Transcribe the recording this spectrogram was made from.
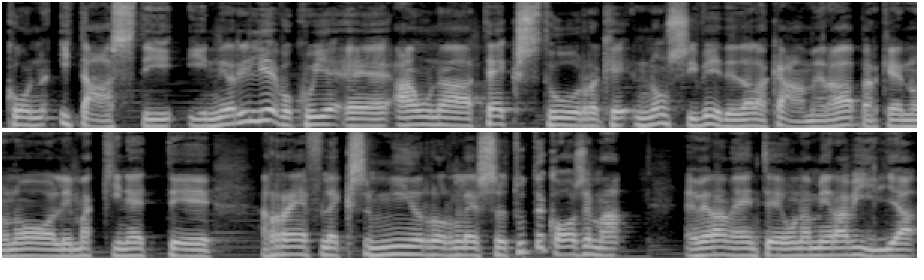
con i tasti in rilievo. Qui è, ha una texture che non si vede dalla camera perché non ho le macchinette reflex, mirrorless, tutte cose, ma è veramente una meraviglia.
